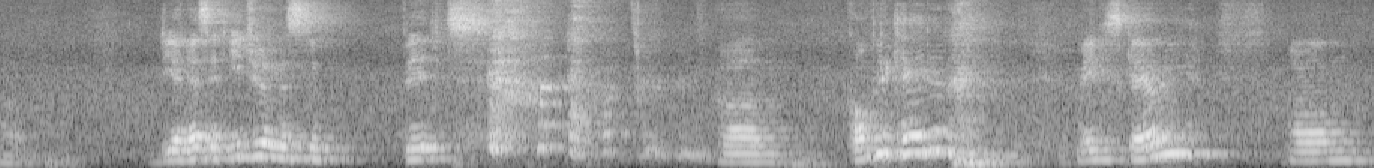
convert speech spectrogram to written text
Um, DNS at eGym is a bit um, complicated, maybe scary. Um,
